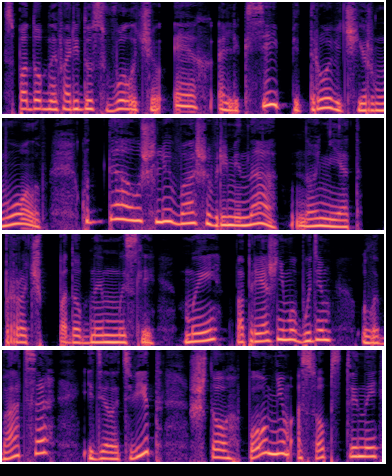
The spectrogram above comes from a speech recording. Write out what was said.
с подобной Фариду сволочью. Эх, Алексей Петрович Ермолов, куда ушли ваши времена? Но нет, прочь подобные мысли. Мы по-прежнему будем улыбаться и делать вид, что помним о собственной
